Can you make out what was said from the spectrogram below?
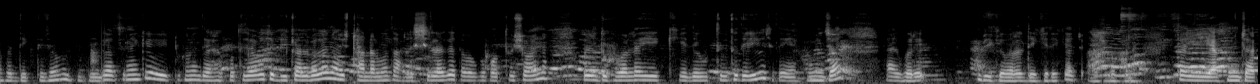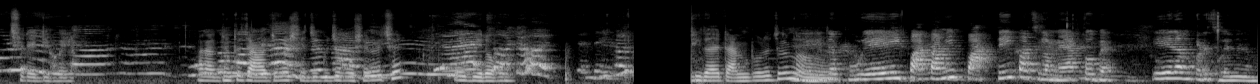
আবার দেখতে যাব, কি দেখে আছে নাকি, ওই একটুখানি দেখা করতে যাব। তো বিকালবেলা না, ওই ঠান্ডার মধ্যে আলসি লাগে তবে ওকে পথ হয় না, ওই জন্য দুপুরবেলা এই খেয়ে দিয়ে উঠতে উঠতে দেরি হয়েছে, তাই এখনই যাই। একবারে বিকেলবেলা দেখে দেখে আস- আসব ওখানে। তাই এখন যাচ্ছে রেডি হয়ে। আর একজন তো যাওয়ার জন্য সেজে গুজে বসে রয়েছে, ওই বেরোবো। টান পড়েছিল না। এটা পুরো এই পাতা, আমি পাততেই পারছিলাম না, এত ব্যা এরম করেছিলাম এরম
